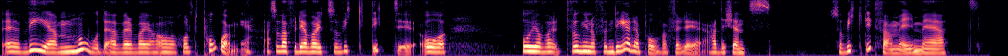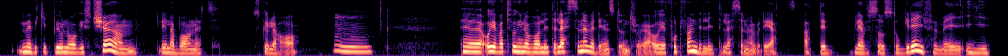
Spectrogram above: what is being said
eh, vemod över vad jag har hållit på med. Alltså varför det har varit så viktigt. Och, och jag var tvungen att fundera på varför det hade känts så viktigt för mig med, att, med vilket biologiskt kön lilla barnet skulle ha. Mm. Eh, och jag var tvungen att vara lite ledsen över det en stund tror jag. Och jag är fortfarande lite ledsen över det. Att, att det blev så stor grej för mig i,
